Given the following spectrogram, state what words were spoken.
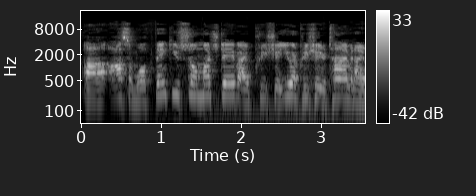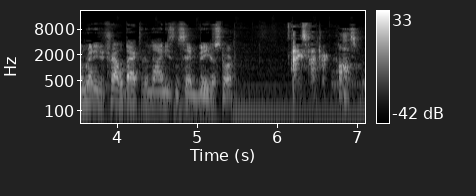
Uh, awesome. Well, thank you so much, Dave. I appreciate you. I appreciate your time, and I am ready to travel back to the 90s and save a video store. Thanks, Patrick. Awesome.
